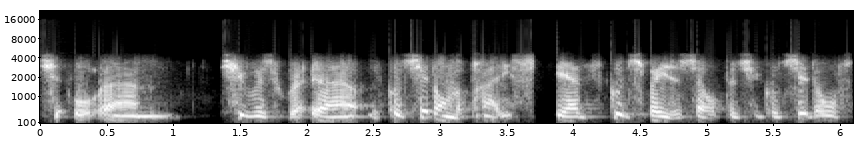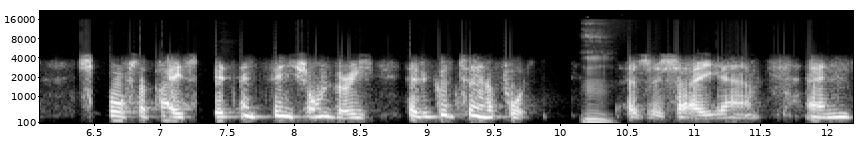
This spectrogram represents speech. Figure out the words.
she, um, she was uh, could sit on the pace. She had good speed herself, but she could sit off off the pace and finish on very, had a good turn of foot, mm. as I say. Um, and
